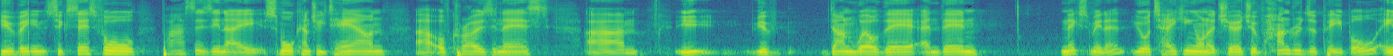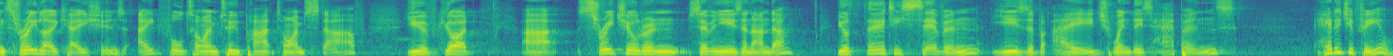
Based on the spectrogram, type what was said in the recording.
You've been successful pastors in a small country town uh, of Crow's Nest. Um, you, you've done well there, and then next minute you're taking on a church of hundreds of people in three locations, eight full-time, two part-time staff. You've got uh, three children, seven years and under. You're 37 years of age when this happens. How did you feel?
